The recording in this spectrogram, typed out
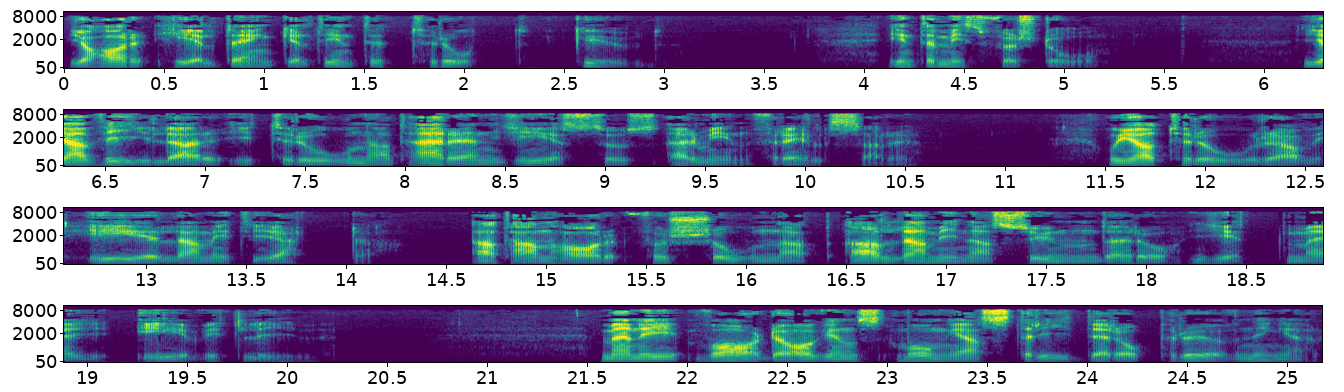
Jag har helt enkelt inte trott Gud. Inte missförstå. Jag vilar i tron att Herren Jesus är min frälsare. Och jag tror av hela mitt hjärta att han har försonat alla mina synder och gett mig evigt liv. Men i vardagens många strider och prövningar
